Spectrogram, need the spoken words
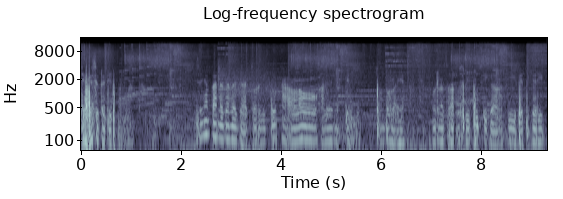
CP sudah di depan mata. Biasanya tanda-tanda gacor itu kalau kalian nyetin contoh lah ya modal 100 ribu tiga di P3000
